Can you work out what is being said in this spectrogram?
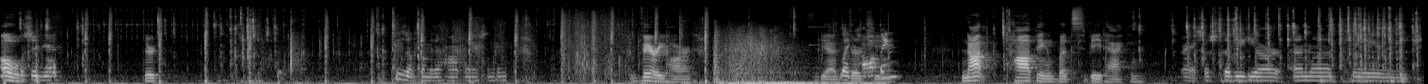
Oh, What's your they're Please don't tell me they're hopping or something. very hard. Yeah, Like they're hopping? cheating. Not topping, but speed hacking. Alright, so WDR, Emma, K, Reach.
